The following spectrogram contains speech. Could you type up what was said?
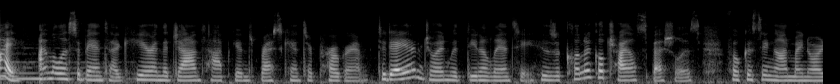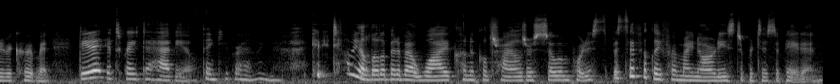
Hi, I'm Elissa Bantug here in the Johns Hopkins Breast Cancer Program. Today I'm joined with Dina Lansey, who's a clinical trial specialist focusing on minority recruitment. Dina, it's great to have you. Thank you for having me. Can you tell me a little bit about why clinical trials are so important, specifically for minorities to participate in?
